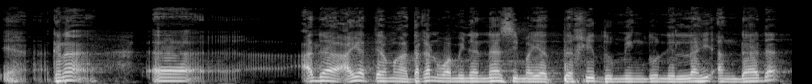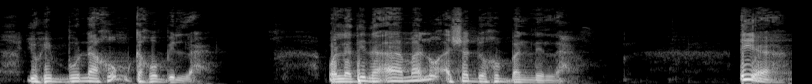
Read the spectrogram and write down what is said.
Ya, karena uh, ada ayat yang mengatakan wa minan nasi mayattakhidhu min dunillahi angdada yuhibbunahum kahubbillah. Walladzina amanu asyaddu hubban lillah. Iya.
